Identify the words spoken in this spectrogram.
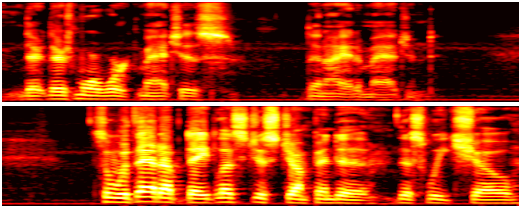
there, there's more worked matches than I had imagined. So, with that update, let's just jump into this week's show.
